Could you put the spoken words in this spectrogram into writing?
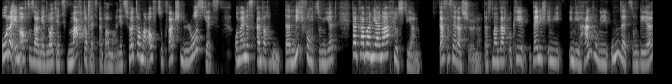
Oder eben auch zu sagen, ja, Leute, jetzt macht doch jetzt einfach mal, jetzt hört doch mal auf zu quatschen, los jetzt. Und wenn es einfach dann nicht funktioniert, dann kann man ja nachjustieren. Das ist ja das Schöne, dass man sagt, okay, wenn ich in die, in die Handlung, in die Umsetzung gehe,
